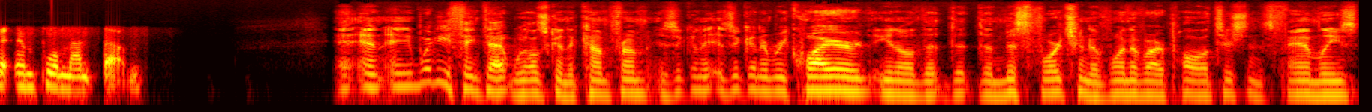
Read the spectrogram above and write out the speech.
to implement them. And, and, where do you think that will is going to come from? Is it going to is it going to require you know the, the, the misfortune of one of our politicians' families,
